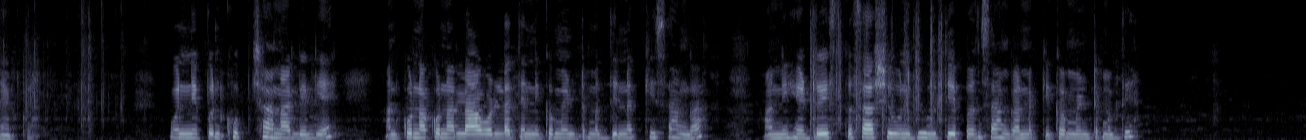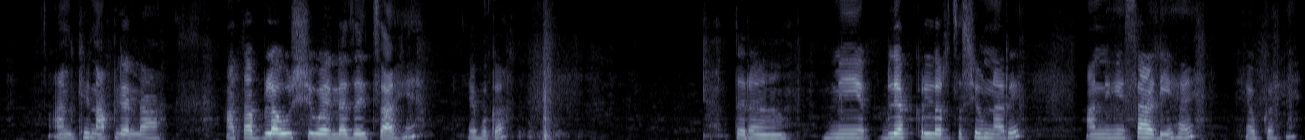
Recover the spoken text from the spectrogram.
हे का वन्नी पण खूप छान आलेली आहे. आणि कोणाकोणाला आवडला त्यांनी कमेंटमध्ये नक्की सांगा. आणि हे ड्रेस कसा शिवून घेऊ ते पण सांगा नक्की कमेंटमध्ये आणखीन आपल्याला आता ब्लाऊज शिवायला जायचं आहे. हे बघा. तर मी एक ब्लॅक कलरचं शिवणार आहे. आणि हे साडी आहे. हे बघा हे.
